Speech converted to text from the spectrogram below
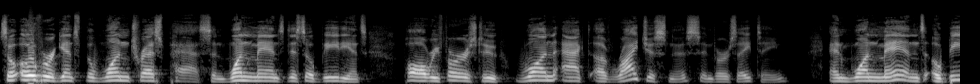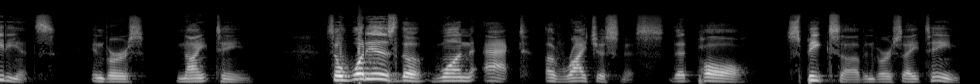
So, over against the one trespass and one man's disobedience, Paul refers to one act of righteousness in verse 18 and one man's obedience in verse 19. So, what is the one act of righteousness that Paul speaks of in verse 18?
